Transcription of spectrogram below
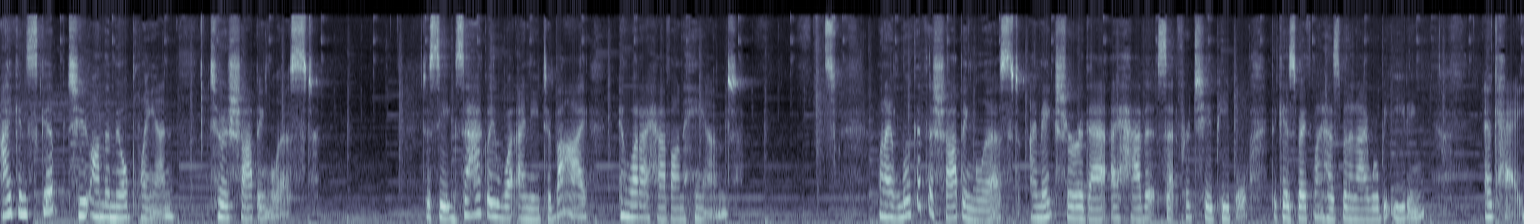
I can skip to on the meal plan to a shopping list to see exactly what I need to buy and what I have on hand. When I look at the shopping list, I make sure that I have it set for two people because both my husband and I will be eating. Okay,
